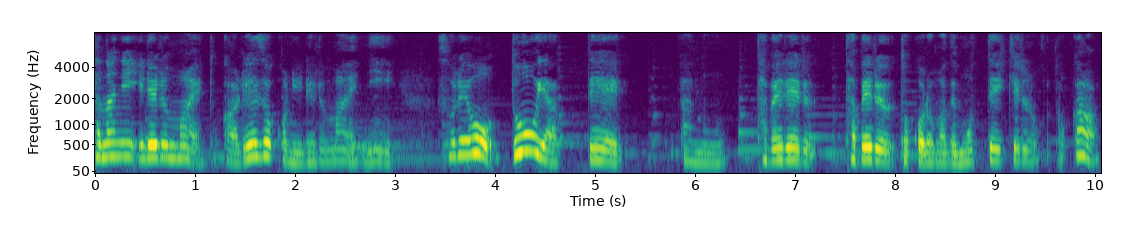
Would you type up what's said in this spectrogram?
棚に入れる前とか冷蔵庫に入れる前にそれをどうやってあの食べれる食べるところまで持っていけるのかとか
